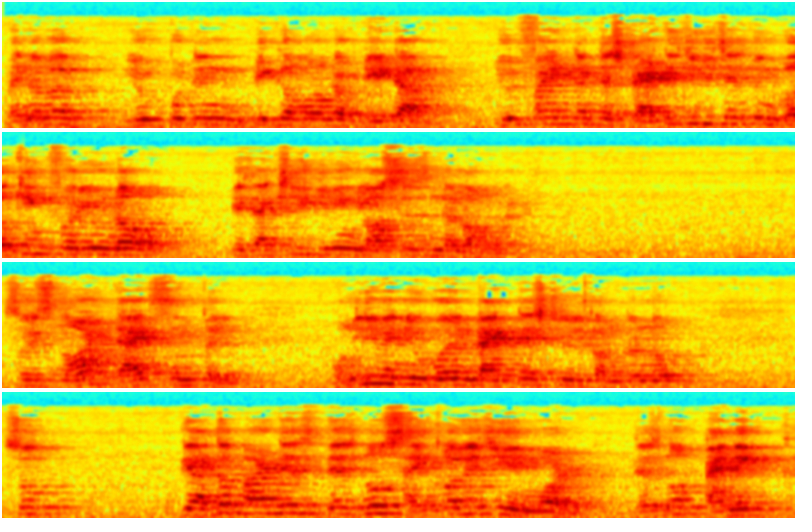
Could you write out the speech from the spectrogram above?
whenever you put in big amount of data, you'll find that the strategy which has been working for you now is actually giving losses in the long run. So it's not that simple. Only when you go and backtest you will come to know. So the other part is there's no psychology involved. There's no panic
